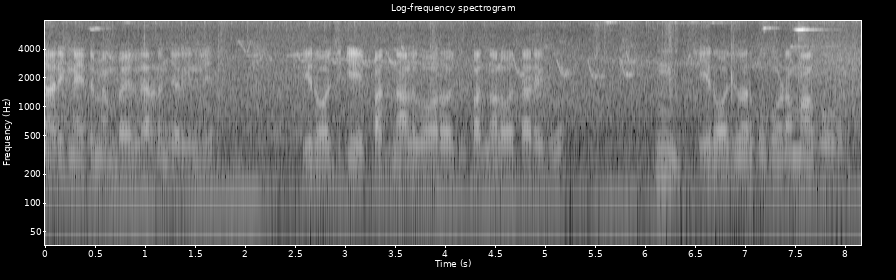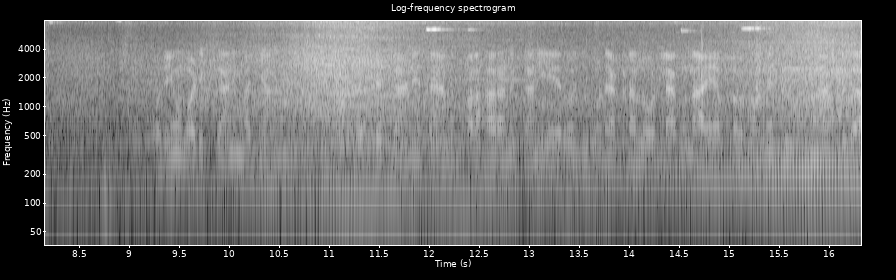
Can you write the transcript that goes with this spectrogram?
తారీఖున అయితే మేము బయలుదేరడం జరిగింది. ఈ రోజుకి పద్నాలుగవ రోజు పద్నాలుగవ తారీఖు. ఈ రోజు వరకు కూడా మాకు ఉదయం వడికి కానీ మధ్యాహ్నం వచ్చేకి కానీ సాయంత్రం పలహారానికి కానీ ఏ రోజు కూడా ఎక్కడ లోటు లేకుండా అయ్యప్ప స్వామి చూస్తున్నట్టుగా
